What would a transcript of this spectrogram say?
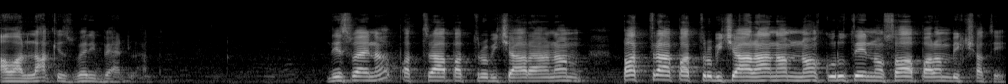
our luck is very bad luck. This way, no? Patra patro vicharanam, patra patro vicharanam na kurute na sa param vikshate.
